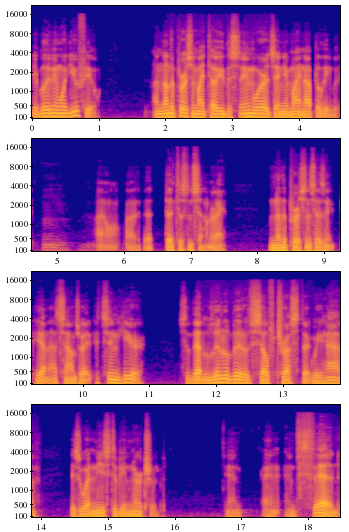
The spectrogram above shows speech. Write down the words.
You're believing what you feel. Another person might tell you the same words and you might not believe it. Mm. I don't, I, that, that doesn't sound right. Another person says, yeah, that sounds right. It's in here. So that little bit of self-trust that we have is what needs to be nurtured and, and, and fed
